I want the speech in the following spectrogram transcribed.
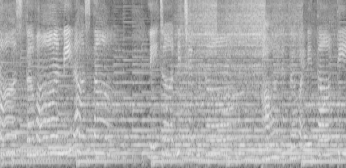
భారతవనితా నిజాన్ని రాస్తా నిజాన్ని చెబుతా. భారత వనితాటి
